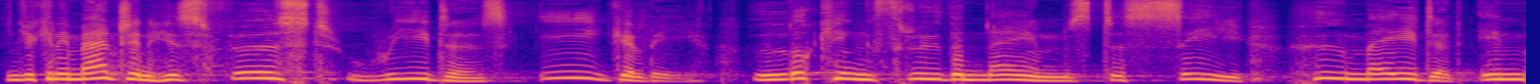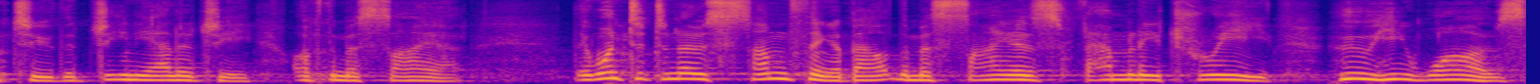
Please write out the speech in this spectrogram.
And you can imagine his first readers eagerly looking through the names to see who made it into the genealogy of the Messiah. They wanted to know something about the Messiah's family tree, who he was,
